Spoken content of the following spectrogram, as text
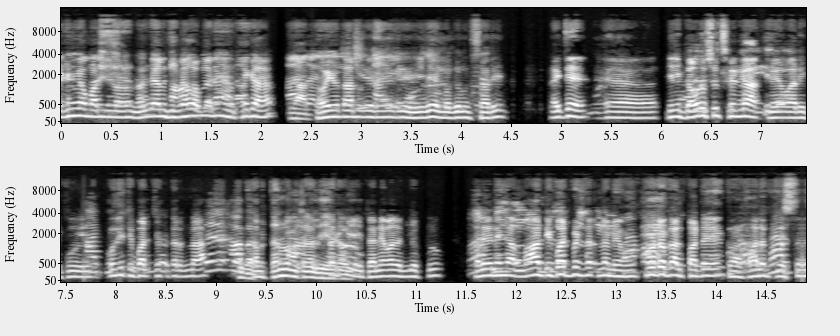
రకంగా మన నంద్యాల జిల్లాలోనే పైగా అవయవదానం జరిగేది ఇదే మొదటిసారి అయితే దీనికి గౌరవ సూచకంగా మేము వారికి పోలీస్ డిపార్ట్మెంట్ తరఫున ధన్యవాదాలు. చెప్తూ అదేవిధంగా మా డిపార్ట్మెంట్ తరఫున మేము ప్రోటోకాల్ పాటే ఫాలో చేస్తూ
